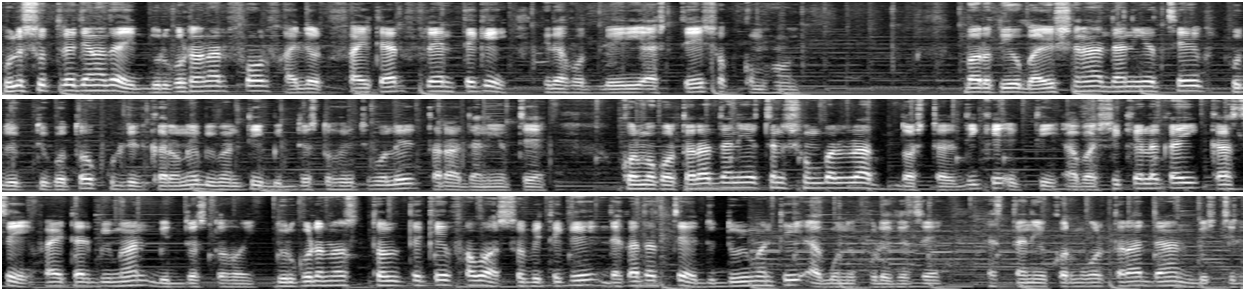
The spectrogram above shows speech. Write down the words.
পুলিশ সূত্রে জানা যায়, দুর্ঘটনার পর পাইলট ফাইটার প্লেন থেকে নিরাপদ বেরিয়ে আসতে সক্ষম হন। ভারতীয় বায়ুসেনা জানিয়েছে প্রযুক্তিগত ত্রুটির কারণে বিমানটি বিধ্বস্ত হয়েছে বলে তারা জানিয়েছে। কর্মকর্তারা জানিয়েছেন, সোমবার রাত দশটার দিকে একটি আবাসিক এলাকায় কাছে ফাইটার বিমান বিধ্বস্ত হয়। দুর্ঘটনাস্থল থেকে পাওয়া ছবি থেকে দেখা যাচ্ছে যুদ্ধবিমানটি আগুনে পুড়ে গেছে। স্থানীয় কর্মকর্তারা জানান, বৃষ্টির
